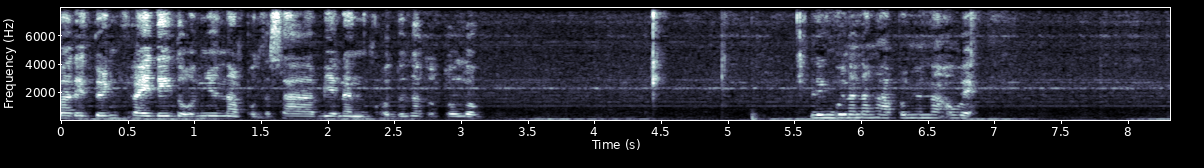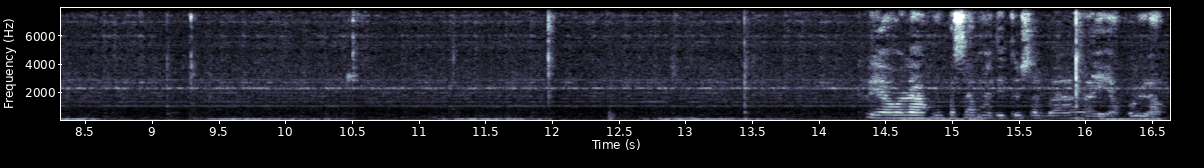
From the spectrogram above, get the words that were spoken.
Bari tuwing Friday doon yun napunta sa biyanan ko. Doon natutulog. Linggo na ng hapon yun na uwi. Kaya wala akong kasama dito sa bahay. Ako lang.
